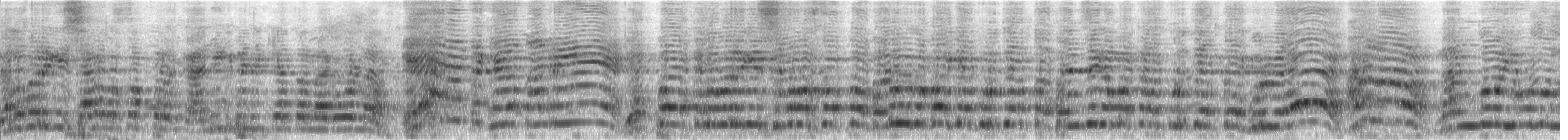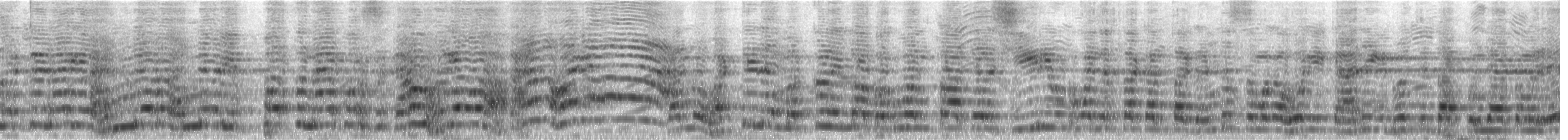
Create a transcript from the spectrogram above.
ಕಲಬುರಗಿ ಶರಣಬಸಪ್ಪನ ಕಾಲಿಗೆ ಬಿದ್ದಕ್ಕೆ ಅಂತ ನಗವಣ್ಣ. ಏನಂತ ಕೇಳ್ತಾನ್ರಿ ಯಪ್ಪ ಕಲಬುರಗಿ ಶರಣಬಸಪ್ಪ ಬಡವರ ಬಗ್ಗೆ ಕುಡ್ತಿರ್ತ ಬಂಜಿಗ ಮಕ್ಕಳ ಕುರ್ತಿ ಗುರುವೇ. ಗುರುವೆ ನಂದು ಇವನು ಲಗ್ನಾಗಿ ಹನ್ನೆರಡು ಹನ್ನೆರಡು ಇಪ್ಪತ್ನಾಲ್ಕು ವರ್ಷ ಕಾಲ ಹೋಗ್ಯಾವ. ನನ್ನ ಹೊಟ್ಟಿನ ಮಕ್ಕಳಿಲ್ಲ ಭಗವಂತ ಅಂತೇಳಿ ಸೀರೆ ಉಟ್ಕೊಂಡಿರ್ತಕ್ಕಂತ ಗಂಡಸ ಮಗ ಹೋಗಿ ಕಾಲಿಗೆ ಬೀಳ್ತಿದ್ದ ಪುಣ್ಯಾತ್ಮರೇ.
